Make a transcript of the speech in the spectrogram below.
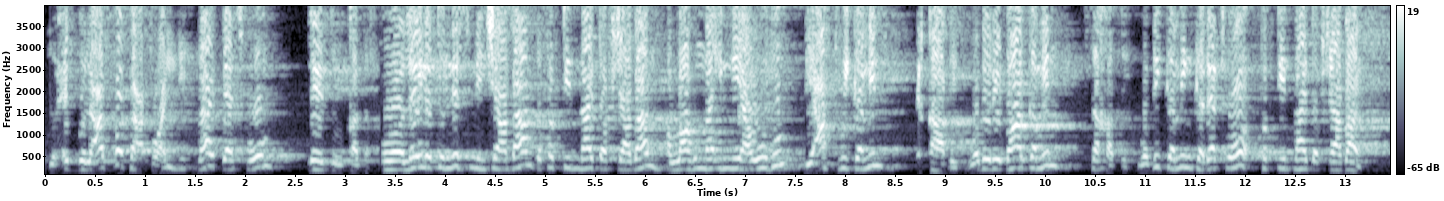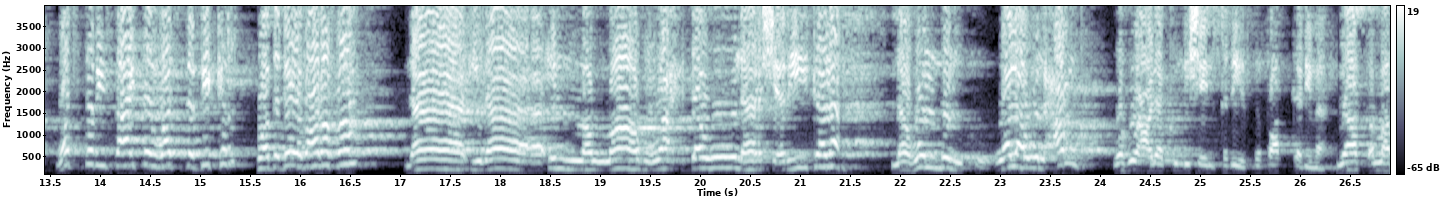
tuhibbul afwa fa'fu anni. Right? That's for Laylatul Qadr. For Laylatul Nisf min Sha'ban, the 15th night of Sha'ban, Allahumma inni a'udhu bi'afwika min عقابك وبرضاك من سخطك وبك منك that's for 15th night of Shaban what's the recital what's the dhikr for the day of Arafah لا إله إلا الله وحده لا شريك له له الملك وله الحمد وهو على كل شيء قدير the fourth kalima we ask Allah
